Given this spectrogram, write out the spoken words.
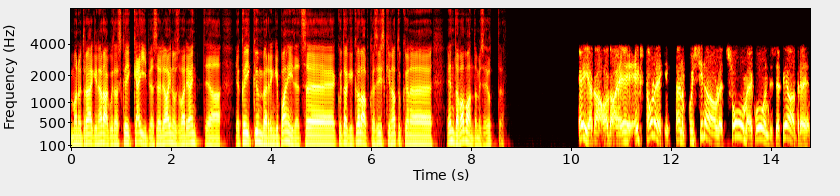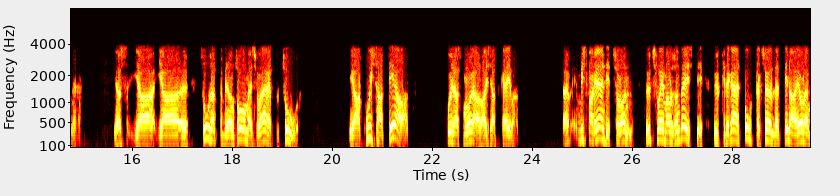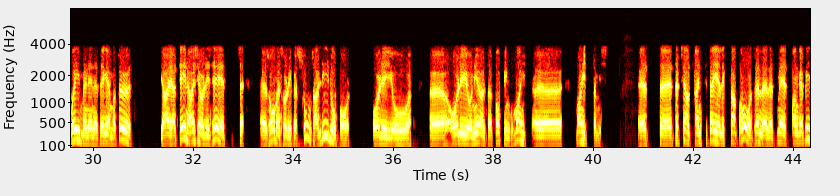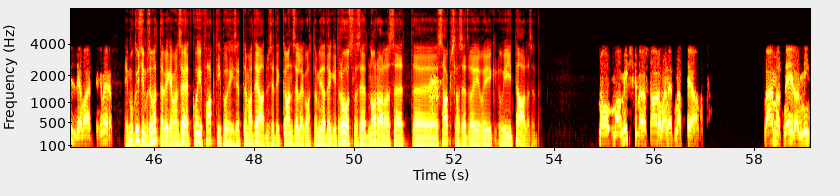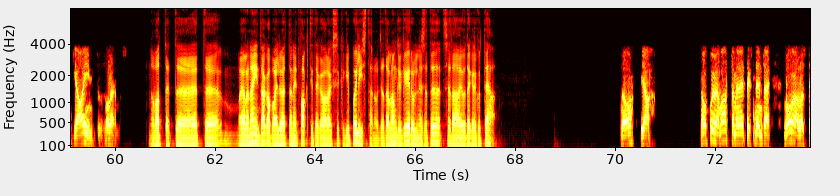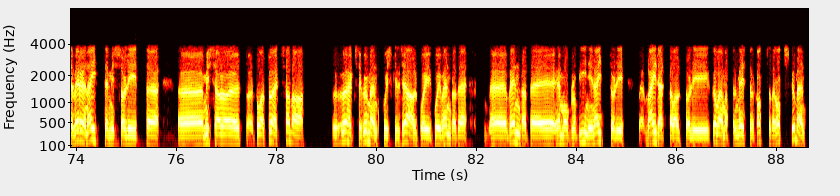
ma nüüd räägin ära, kuidas kõik käib ja see oli ainus variant ja ja kõik ümberringi panid, et see kuidagi kõlab ka siiski natukene enda vabandamise jutt ei, aga, aga e, eks ta olegi, tähendab, kui sina oled Soome koondise peatreener ja, ja, ja suusatamine on Soomes ju ääretult suur. Ja kui sa tead, kuidas mujal asjad käivad, mis variandid sul on? üks võimalus on tõesti pühkida käed puhtaks, öelda, et mina ei ole võimeline tegema tööd ja, ja teine asi oli see, et see, Soomes oli ka suusaliidu poolt oli ju, oli ju nii-öelda dopingu mahit-, mahitamist. Et, et, et sealt anti täielik tabroo sellele, et mehed, pange pilli ja vahetage verd. ei, mu küsimuse mõte pigem on see, et kui faktipõhised tema teadmised ikka on selle kohta, mida tegid rootslased, norralased, äh, sakslased või, või, või itaallased? no ma miskipärast arvan, et nad teavad. vähemalt neil on mingi aimdus olemas no vot, et, et ma ei ole näinud väga palju, et ta neid faktidega oleks ikkagi põlistanud ja tal on ka keeruline seda, seda ju tegelikult teha noh, jah. noh, kui me vaatame näiteks nende norralaste verenäite, mis olid, äh, mis seal äh, tuhat üheksasada üheksakümmend kuskil seal, kui, kui vendade, äh, vendade hemoglobiini näit oli, väidetavalt oli kõvematel meestel kakssada kakskümmend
